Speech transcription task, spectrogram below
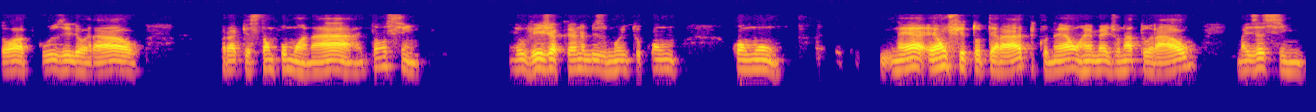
tópico, uso ele oral, para questão pulmonar. Então, assim, eu vejo a cannabis muito como, como um, né, é um fitoterápico, né, um remédio natural, mas assim,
